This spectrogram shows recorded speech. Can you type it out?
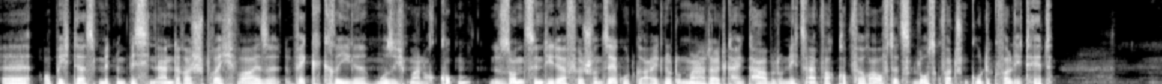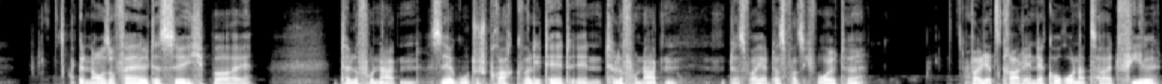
Äh, ob ich das mit ein bisschen anderer Sprechweise wegkriege, muss ich mal noch gucken. Sonst sind die dafür schon sehr gut geeignet und man hat halt kein Kabel und nichts einfach Kopfhörer aufsetzen, losquatschen, gute Qualität. Genauso verhält es sich bei Telefonaten, sehr gute Sprachqualität in Telefonaten. Das war ja das, was ich wollte, weil jetzt gerade in der Corona-Zeit viel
